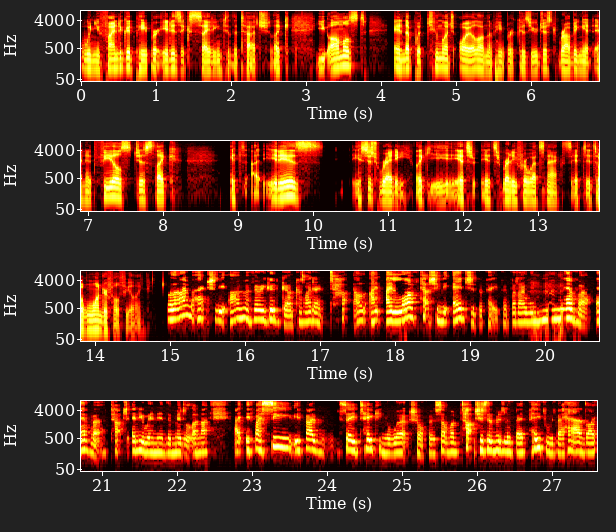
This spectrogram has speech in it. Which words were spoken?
when you find a good paper, it is exciting to the touch. Like you almost end up with too much oil on the paper because you're just rubbing it, and it feels just like it's uh, it is it's just ready. Like it's it's ready for what's next. It's it's a wonderful feeling. Well, I'm actually I'm a very good girl because I don't. T- I, I love touching the edge of the paper, but I will never ever touch anywhere near the middle. And I, I, if I see if I'm say taking a workshop and someone touches the middle of their paper with their hand, I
